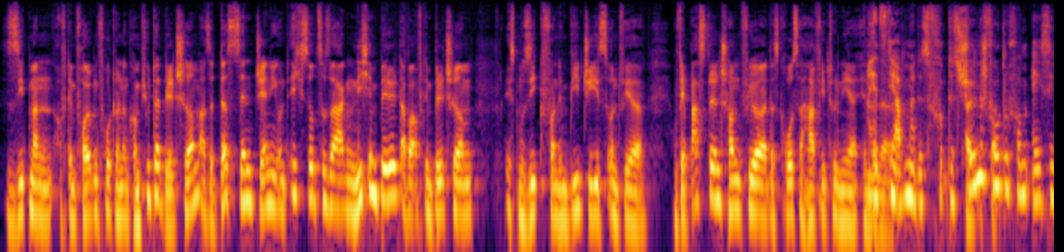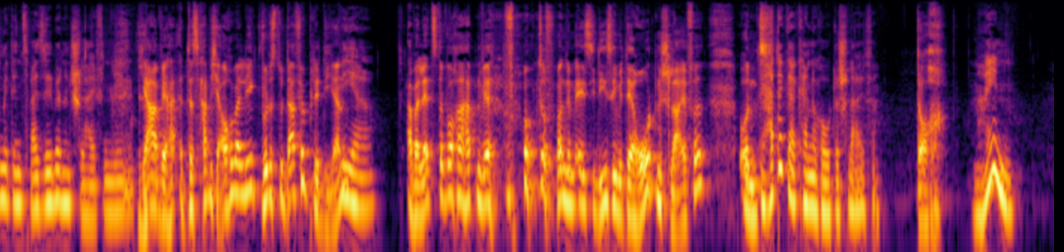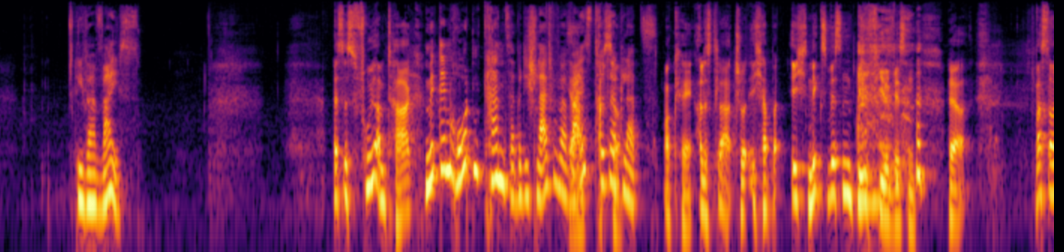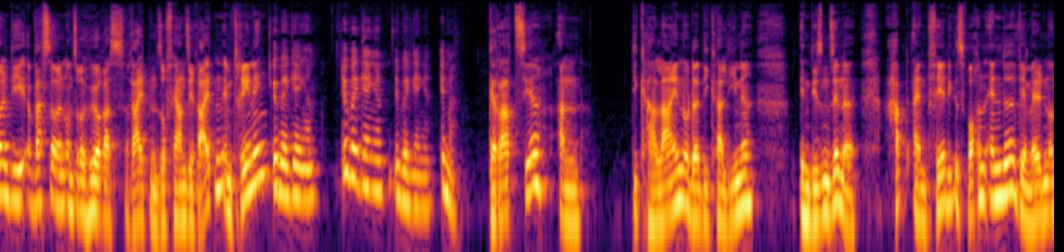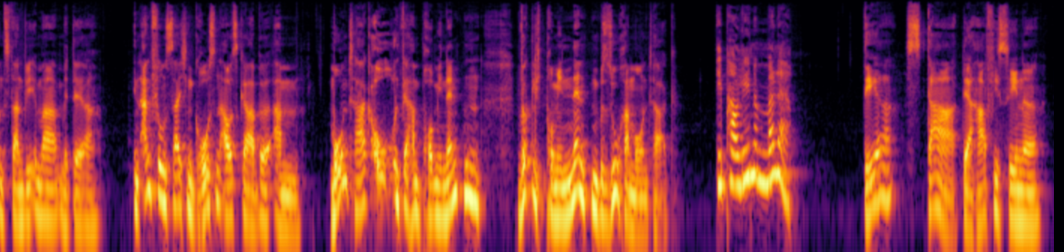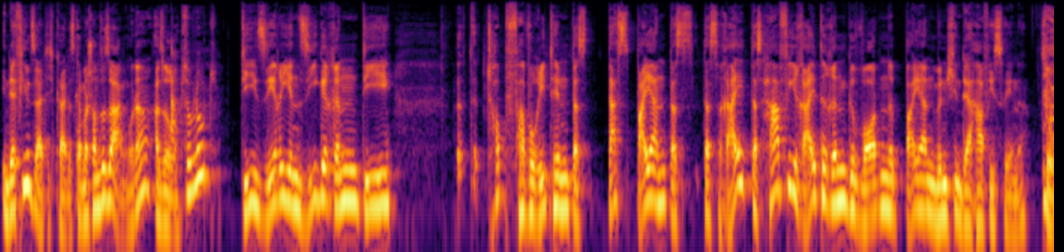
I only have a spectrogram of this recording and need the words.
sieht man auf dem Folgenfoto einen Computerbildschirm. Also das sind Jenny und ich sozusagen nicht im Bild, aber auf dem Bildschirm ist Musik von den Bee Gees und wir, und wir basteln schon für das große Hafi-Turnier in Hättest ja auch mal das, das schöne Foto vom AC mit den zwei silbernen Schleifen nehmen können. Ja, wir, das habe ich auch überlegt. Würdest du dafür plädieren? Ja. Aber letzte Woche hatten wir ein Foto von dem ACDC mit der roten Schleife und. Der hatte gar keine rote Schleife. Doch. Nein. Die war weiß. Es ist früh am Tag. Mit dem roten Kranz, aber die Schleife war ja, weiß, dritter so. Platz. Okay, alles klar. Ich habe ich nix wissen, du viel wissen. ja. Was sollen die, was sollen unsere Hörers reiten, sofern sie reiten im Training? Übergänge, Übergänge, Übergänge, immer. Grazie an die Karlein oder die Karline. In diesem Sinne, habt ein pferdiges Wochenende. Wir melden uns dann wie immer mit der in Anführungszeichen großen Ausgabe am Montag. Oh, und wir haben prominenten, wirklich prominenten Besuch am Montag. Die Pauline Möller. Der Star der Hafi-Szene in der Vielseitigkeit, das kann man schon so sagen, oder? Also Absolut. die Seriensiegerin, die äh, Top-Favoritin, das, das Bayern, das, das Reit, das Hafi-Reiterin gewordene Bayern München der Hafi-Szene. So.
